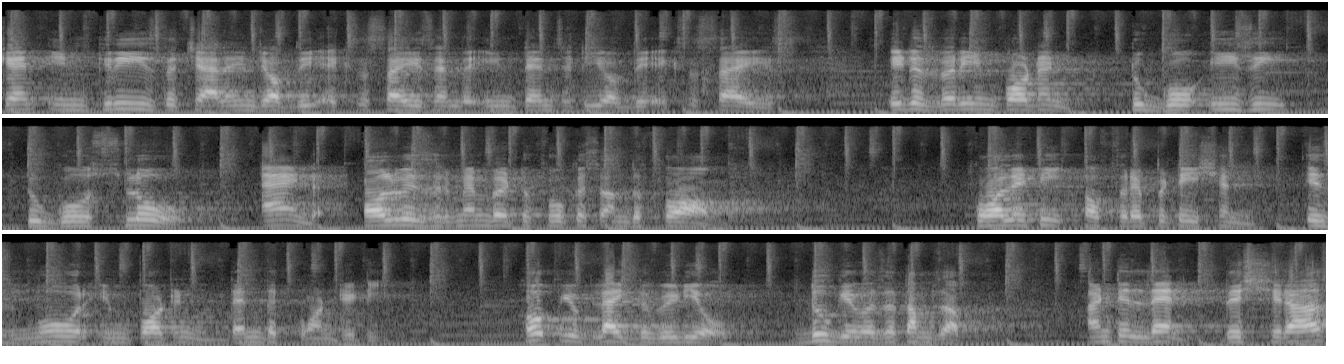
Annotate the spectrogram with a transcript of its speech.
can increase the challenge of the exercise and the intensity of the exercise, it is very important to go easy, to go slow and always remember to focus on the form. Quality of repetition is more important than the quantity. Hope you've liked the video. Do give us a thumbs up. Until then, this is Shiraz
